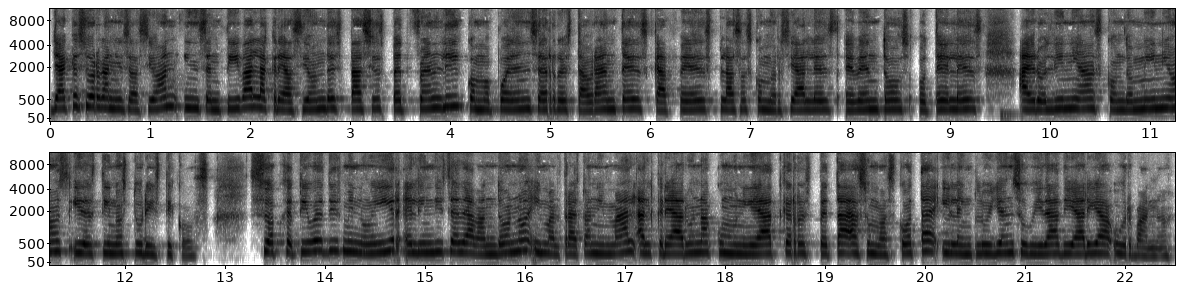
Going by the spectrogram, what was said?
ya que su organización incentiva la creación de espacios pet friendly como pueden ser restaurantes, cafés, plazas comerciales, eventos, hoteles, aerolíneas, condominios y destinos turísticos. Su objetivo es disminuir el índice de abandono y maltrato animal al crear una comunidad que respeta a su mascota y la incluye en su vida diaria urbana.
